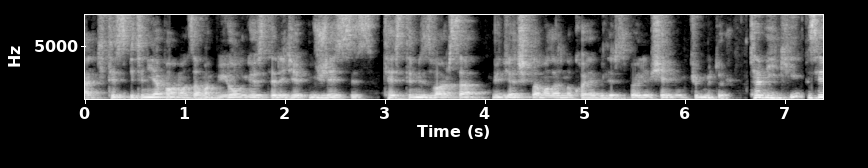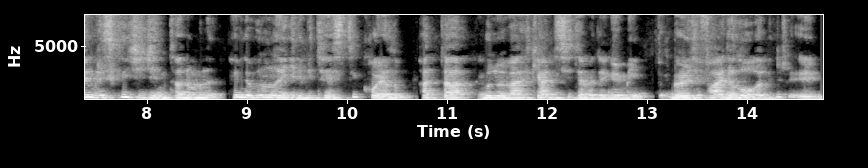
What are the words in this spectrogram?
Belki tespitini yapamaz ama bir yol gösterici ücretsiz testimiz varsa video açıklamalarına koyabiliriz. Böyle bir şey mümkün müdür? Tabii ki biz hem riskli içicinin tanımını hem de bununla ilgili bir testi koyalım. Hatta bunu ben kendi siteme de gömeyim. Böylece faydalı olabilir. Ee,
